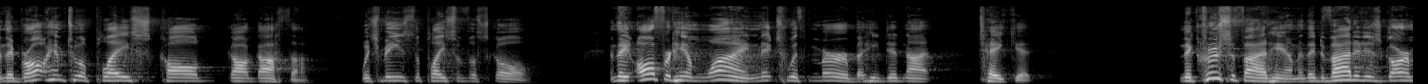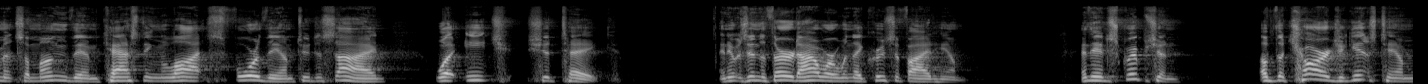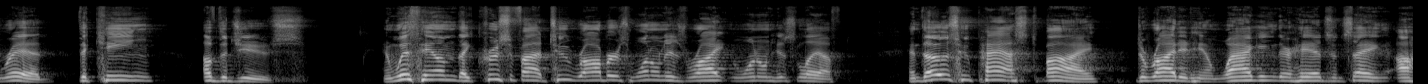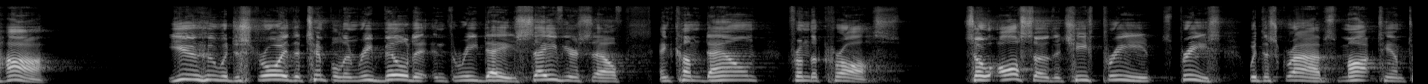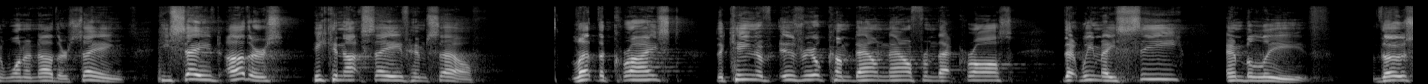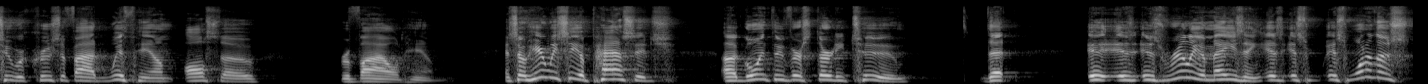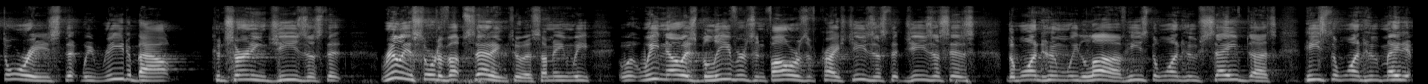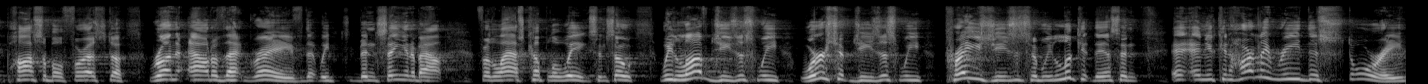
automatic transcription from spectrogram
and they brought him to a place called Golgotha, which means the place of the skull. And they offered him wine mixed with myrrh, but he did not take it. And they crucified him, and they divided his garments among them, casting lots for them to decide what each should take. And it was in the third hour when they crucified him. And the inscription of the charge against him read, The King of the Jews. And with him they crucified two robbers, one on his right and one on his left. And those who passed by derided him, wagging their heads and saying, Aha! You who would destroy the temple and rebuild it in three days, save yourself and come down from the cross. So also the chief priests with the scribes mocked him to one another, saying, He saved others he cannot save himself. Let the Christ, the King of Israel, come down now from that cross that we may see and believe. Those who were crucified with him also reviled him. And so here we see a passage uh, going through verse 32 that is, is really amazing. It's, it's, it's one of those stories that we read about concerning Jesus that really is sort of upsetting to us. I mean, we, we know as believers and followers of Christ Jesus that Jesus is the one whom we love. He's the one who saved us. He's the one who made it possible for us to run out of that grave that we've been singing about for the last couple of weeks. And so we love Jesus, we worship Jesus, we praise Jesus, and we look at this, and, and you can hardly read this story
